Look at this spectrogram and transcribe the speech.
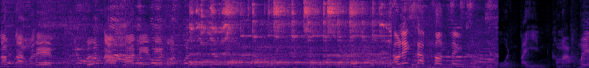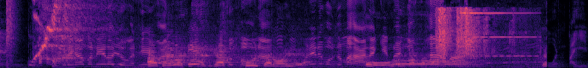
น้ำต่างประเทศทุกตามร้านนี้มีหมด เอาเล็กสับสดหนึ่งอ้วนตีนเข้ามาแม่งสวัสดีครับวันนี้เราอยู่กันที่อ่าท่านประธานครับทุ่งโพพูดนะจะน้อยเลยอะวันนี้ที่ผมจะมาหาอะไรกินด้วยงบห้าบาทอ้วนตีน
